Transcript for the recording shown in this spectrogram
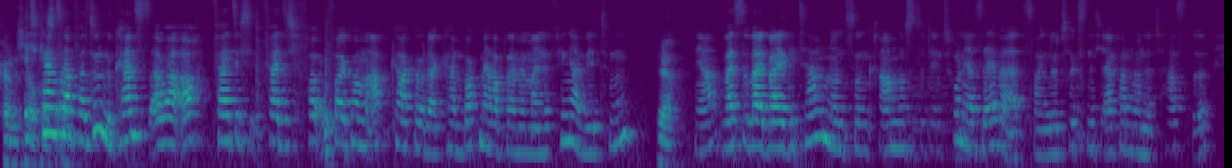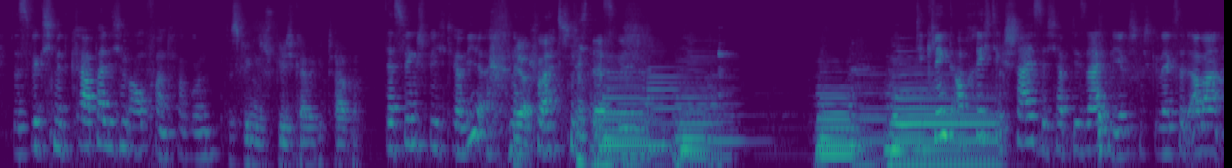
kann ich, Ich kann es mal versuchen. Du kannst es aber auch, falls ich, falls ich voll, vollkommen abkacke oder keinen Bock mehr habe, weil mir meine Finger wehtun. Ja. Ja, weißt du, weil bei Gitarren und so ein Kram musst du den Ton ja selber erzeugen. Du drückst nicht einfach nur eine Taste. Das ist wirklich mit körperlichem Aufwand verbunden. Deswegen spiele ich keine Gitarre. Deswegen spiele ich Klavier. Nein, Ja. Quatsch, nicht deswegen. Die klingt auch richtig scheiße. Ich habe die Seiten ewig nicht gewechselt, aber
